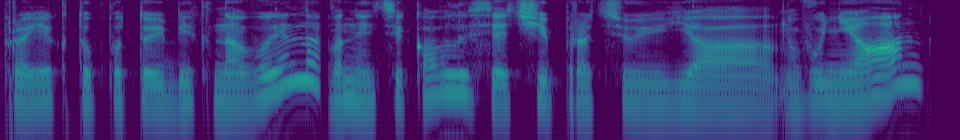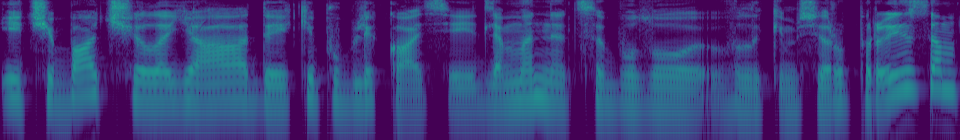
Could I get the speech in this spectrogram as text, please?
проєкту по той бік новин. Вони цікавилися, чи працюю я в Уніан і чи бачила я деякі публікації. Для мене це було великим сюрпризом.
